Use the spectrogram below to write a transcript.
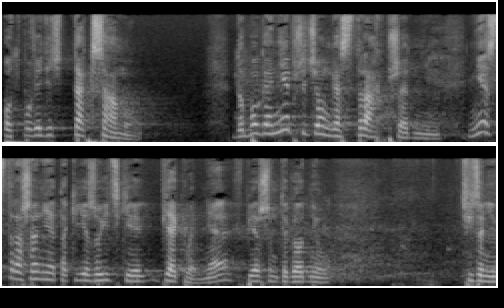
Odpowiedzieć tak samo. Do Boga nie przyciąga strach przed Nim, nie straszenie takie jezuickie piekłem, nie? W pierwszym tygodniu ćwiczeń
